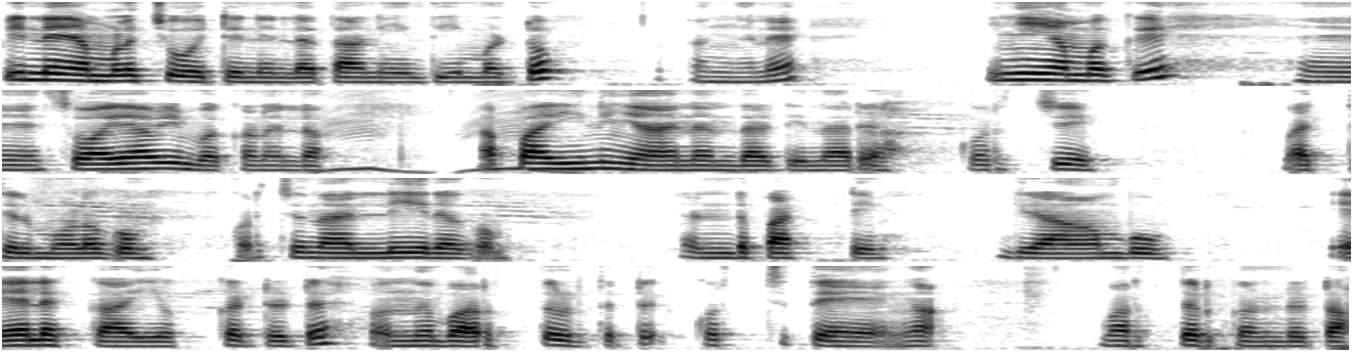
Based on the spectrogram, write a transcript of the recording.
പിന്നെ നമ്മൾ ചോറ്റിനില്ല തണിയും തീമട്ടും അങ്ങനെ ഇനി നമുക്ക് സോയാബീൻ വെക്കണമല്ലോ അപ്പോൾ അതിന് ഞാൻ എന്താട്ടിന്ന് അറിയാം? കുറച്ച് വറ്റൽമുളകും കുറച്ച് നല്ലീരകും രണ്ട് പട്ടിയും ഗ്രാമ്പും ഏലക്കായും ഒക്കെ ഇട്ടിട്ട് ഒന്ന് വറുത്തെടുത്തിട്ട് കുറച്ച് തേങ്ങ വറുത്തെടുക്കുന്നുണ്ട് കേട്ടോ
